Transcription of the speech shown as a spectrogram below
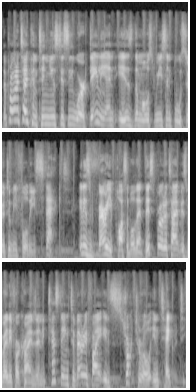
The prototype continues to see work daily and is the most recent booster to be fully stacked. It is very possible that this prototype is ready for cryogenic testing to verify its structural integrity.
